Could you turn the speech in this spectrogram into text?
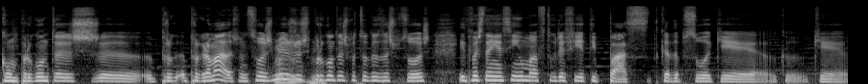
com perguntas eh, pro- programadas. São as mesmas perguntas para todas as pessoas e depois tem assim uma fotografia tipo passe de cada pessoa que é, que, que é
